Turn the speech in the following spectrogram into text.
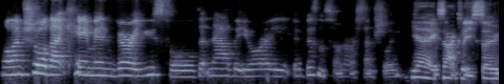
Well, I'm sure that came in very useful that now that you're a, a business owner, essentially. Yeah, exactly. So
